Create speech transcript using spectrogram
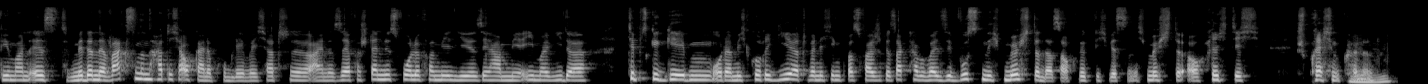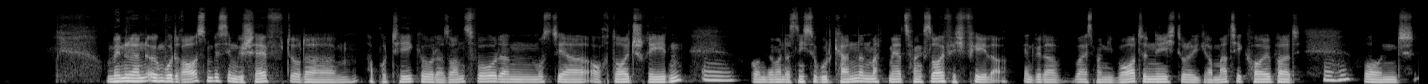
wie man ist. Mit den Erwachsenen hatte ich auch keine Probleme. Ich hatte eine sehr verständnisvolle Familie. Sie haben mir immer wieder Tipps gegeben oder mich korrigiert, wenn ich irgendwas falsch gesagt habe, weil sie wussten, ich möchte das auch wirklich wissen. Ich möchte auch richtig sprechen können. Mhm. Und wenn du dann irgendwo draußen bist im Geschäft oder Apotheke oder sonst wo, dann musst du ja auch Deutsch reden. Mhm. Und wenn man das nicht so gut kann, dann macht man ja zwangsläufig Fehler. Entweder weiß man die Worte nicht oder die Grammatik holpert. Mhm. Und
